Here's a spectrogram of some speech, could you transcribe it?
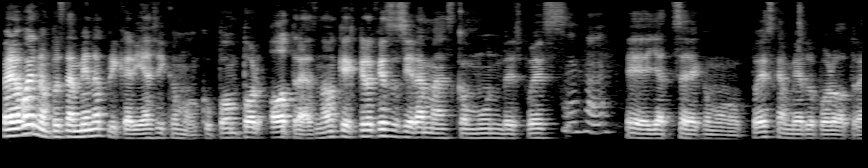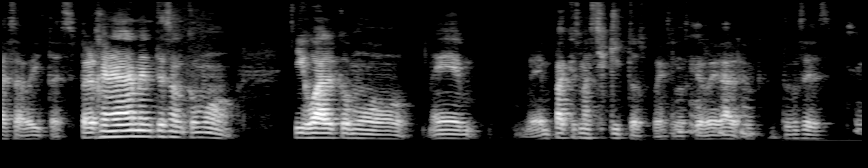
Pero bueno, pues también aplicaría así como cupón por otras, ¿no? Que creo que eso sí era más común después. Eh, ya te sería como, puedes cambiarlo por otras ahorita. Pero generalmente son como, igual como eh, empaques más chiquitos, pues, los que regalan. Entonces, Sí.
